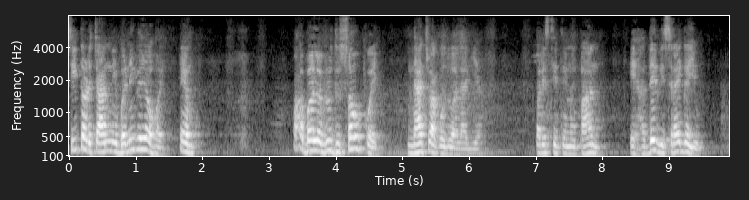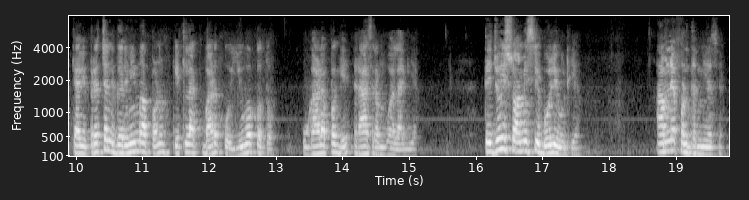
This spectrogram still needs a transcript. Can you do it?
શીતળ ચાંદની બની ગયો હોય એમ. અબલ વૃદ્ધ સૌ કોઈ નાચવા કૂદવા લાગ્યા. પરિસ્થિતિનું ભાન એ હદે વિસરાઈ ગયું કે આવી પ્રચંડ ગરમીમાં પણ કેટલાક બાળકો, યુવકો તો ઉઘાડા પગે રાસ રમવા લાગ્યા. તે જોઈ સ્વામીશ્રી બોલી ઉઠ્યા. આમને પણ ધન્ય છે.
